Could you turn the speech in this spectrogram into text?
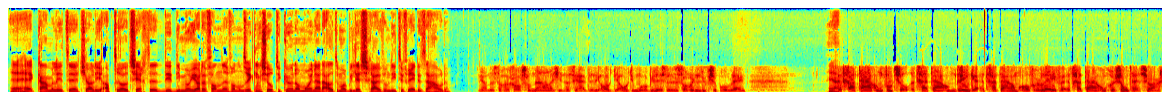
eh, Kamerlid eh, Charlie Abtroot zegt... die, die miljarden van, van ontwikkelingshulp... die kunnen we dan mooi naar de automobilist schuiven... om die tevreden te houden. Ja, dat is toch een groot schandaal als je dat zegt. Die, au- die automobilisten, dat is toch een luxe probleem. Ja. Het gaat daar om voedsel, het gaat daar om drinken, het gaat daar om overleven, het gaat daar om gezondheidszorg.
